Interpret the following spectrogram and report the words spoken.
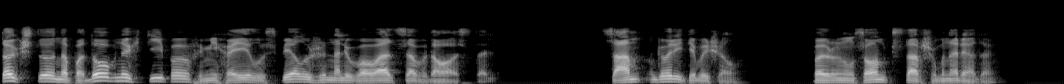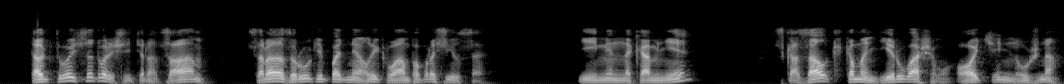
Так что на подобных типов Михаил успел уже налюбоваться вдосталь. «Сам, говорите, вышел?» — повернулся он к старшему наряда. — Так точно, товарищ лейтенант, сам. Сразу руки поднял и к вам попросился. — Именно ко мне? — Сказал к командиру вашему. Очень нужно.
